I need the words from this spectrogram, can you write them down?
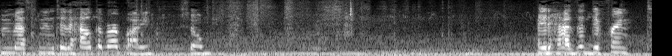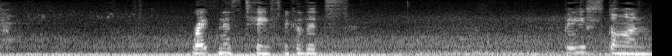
Investing into the health of our body. So it has a different ripeness taste because it's based on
